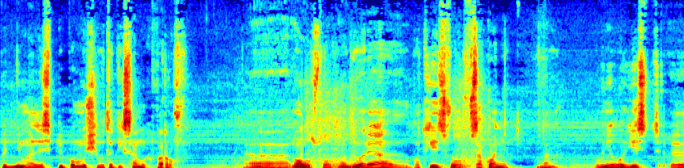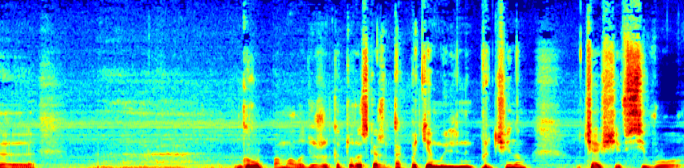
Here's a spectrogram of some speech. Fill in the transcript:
поднимались при помощи вот этих самых воров. Э, ну, условно говоря, вот есть вор в законе, да, у него есть э, группа молодежи, которая, скажем так, по тем или иным причинам, чаще всего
